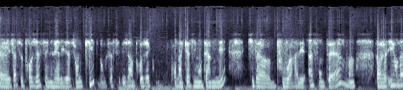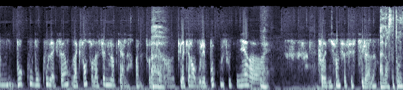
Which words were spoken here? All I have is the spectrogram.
Euh, et ça, ce projet, c'est une réalisation de clip. Donc ça, c'est déjà un projet qu'on a quasiment terminé, qui va pouvoir aller à son terme. Euh, et on a mis beaucoup, beaucoup l'accent sur la scène locale, voilà, sur laquelle, euh, laquelle on voulait beaucoup soutenir euh, Ah. Ouais. pour l'édition de ce festival. Alors ça tombe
